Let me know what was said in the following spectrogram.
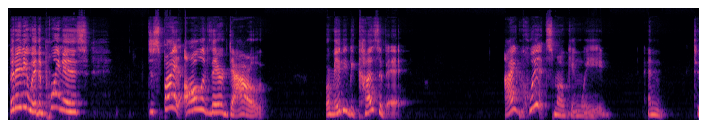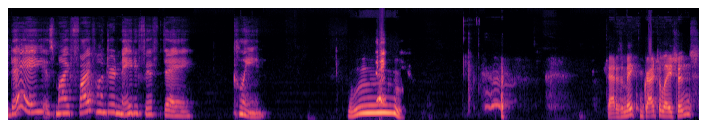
But anyway, the point is, despite all of their doubt, or maybe because of it, I quit smoking weed. And today is my 585th day clean. Woo! that is amazing. Congratulations.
